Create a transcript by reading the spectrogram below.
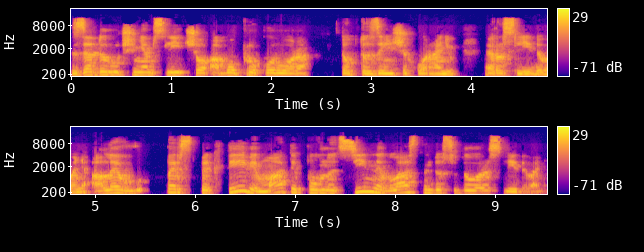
за дорученням слідчого або прокурора, тобто з інших органів розслідування, але в перспективі мати повноцінне власне досудове розслідування.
